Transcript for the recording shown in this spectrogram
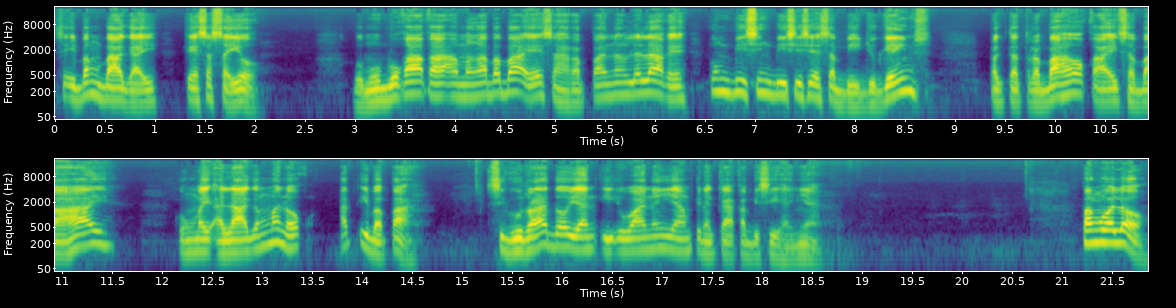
sa ibang bagay kesa sa iyo. Bumubuka ka ang mga babae sa harapan ng lalaki kung busy-busy siya sa video games, pagtatrabaho kahit sa bahay, kung may alagang manok at iba pa. Sigurado yan iiwanan niyang pinagkakabisihan niya. Pangwalo,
